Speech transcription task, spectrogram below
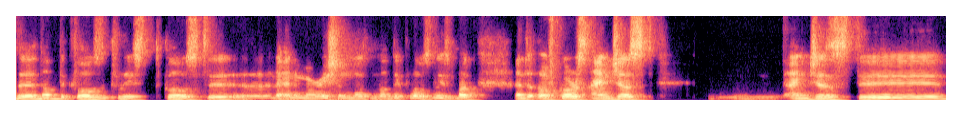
the not the closed list, closed uh, enumeration, not, not the closed list, but and of course I'm just I'm just uh,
